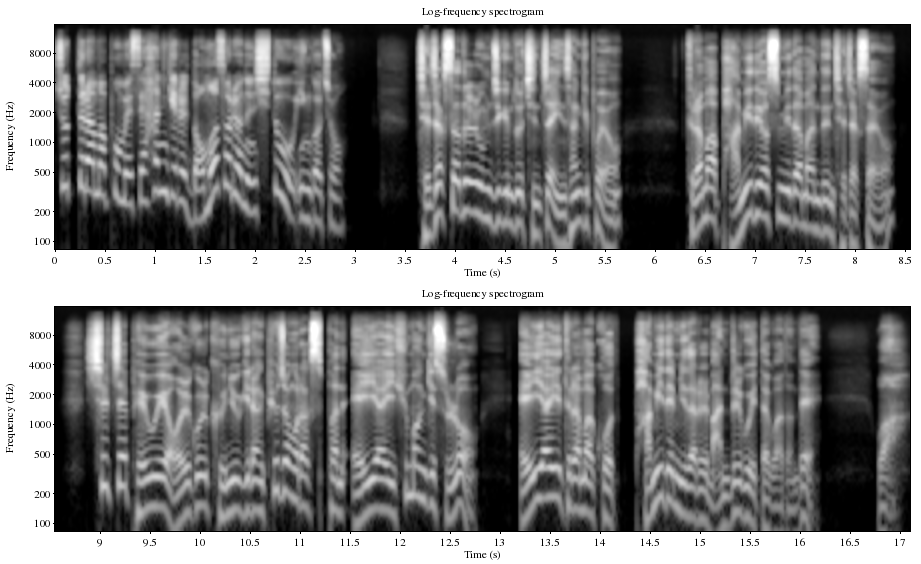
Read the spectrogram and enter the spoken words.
숏드라마 포맷의 한계를 넘어서려는 시도인 거죠. 제작사들 움직임도 진짜 인상 깊어요. 드라마 밤이 되었습니다 만든 제작사요. 실제 배우의 얼굴 근육이랑 표정을 학습한 AI 휴먼 기술로 AI 드라마 곧 밤이 됩니다를 만들고 있다고 하던데 와,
